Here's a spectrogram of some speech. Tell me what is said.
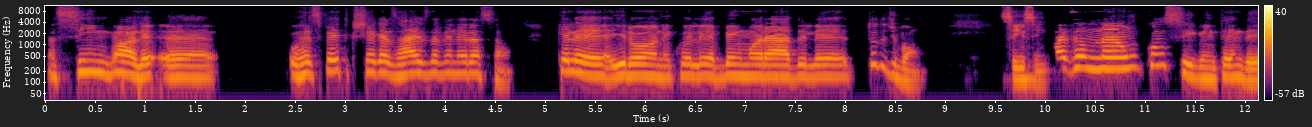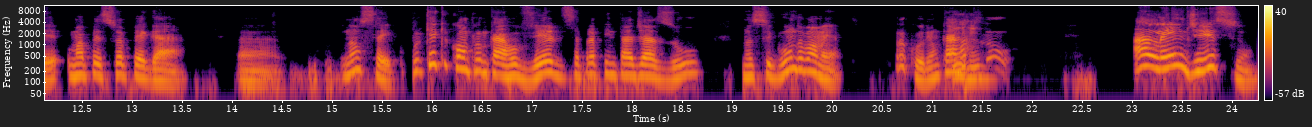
assim, olha, é, o respeito que chega às raízes da veneração. Que ele é irônico, ele é bem-humorado, ele é tudo de bom. Sim, sim. Mas eu não consigo entender uma pessoa pegar, uh, não sei, por que que compra um carro verde se é para pintar de azul no segundo momento? Procure um carro uhum. azul. Além disso,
